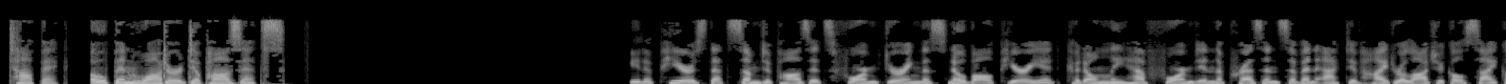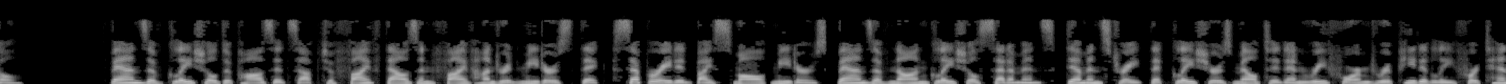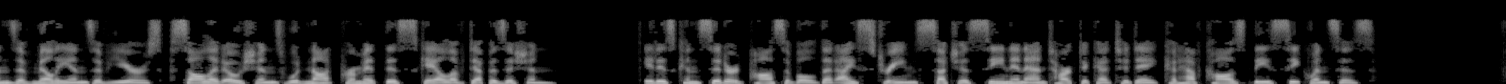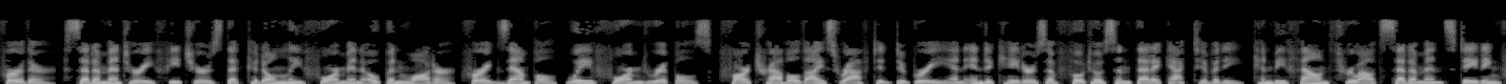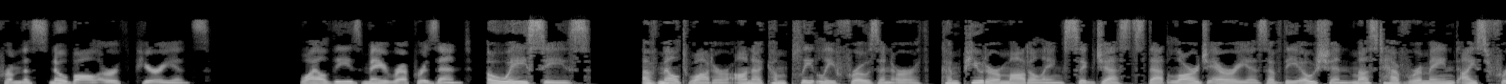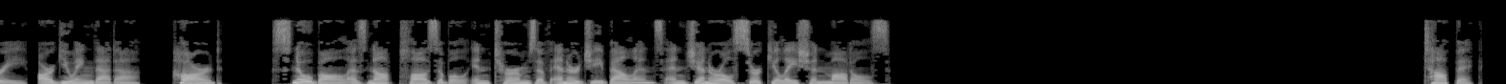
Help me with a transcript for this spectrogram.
Topic: Open water deposits It appears that some deposits formed during the snowball period could only have formed in the presence of an active hydrological cycle. Bands of glacial deposits up to 5,500 meters thick, separated by small meters, bands of non-glacial sediments, demonstrate that glaciers melted and reformed repeatedly for tens of millions of years. Solid oceans would not permit this scale of deposition. It is considered possible that ice streams such as seen in Antarctica today could have caused these sequences. Further, sedimentary features that could only form in open water for example, wave-formed ripples, far-traveled ice-rafted debris and indicators of photosynthetic activity can be found throughout sediments dating from the snowball Earth periods. While these may represent oases of meltwater on a completely frozen Earth, computer modeling suggests that large areas of the ocean must have remained ice-free, arguing that a «hard» snowball is not plausible in terms of energy balance and general circulation models.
